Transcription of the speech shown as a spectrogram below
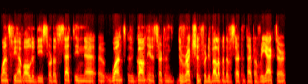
once we have already sort of set in uh, once gone in a certain direction for development of a certain type of reactor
